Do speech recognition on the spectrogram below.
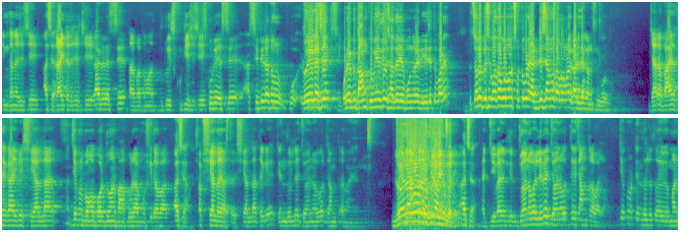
তিনখানা এসেছে আচ্ছা। রাইটার এসেছে রাইডার এসেছে। তারপর তোমার দুটো স্কুটি এসেছে। স্কুটি এসেছে। আর সিটিটা তো রয়ে গেছে। ওটা একটু দাম কমিয়ে দিও যাতে বন্ধুরা নিয়ে যেতে পারে। তো চলো বেশি কথা বলব না ছোট্ট করে অ্যাড্রেস জানব তারপর আমরা গাড়ি দেখানো শুরু করব। যারা বাইরে থেকে আসবে শিয়ালদা যে কোনো বর্ধমান বাঁকুড়া মুর্শিদাবাদ আচ্ছা। সব শিয়ালদায় আসতে হবে। শিয়ালদা থেকে ট্রেন ধরলে জয়নগর জামতলা মানে জয়নগর। আচ্ছা। জয়নগর নেবে জয়নগর থেকে জামতলা বাজার। যে কোনো ট্রেন ধরলে তো মানে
